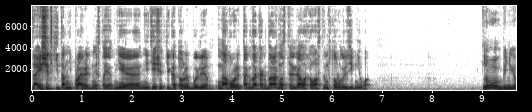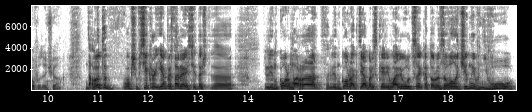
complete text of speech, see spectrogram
Да, и щитки там неправильные стоят, не, не те щитки, которые были на Авроре тогда, когда она стреляла холостым в сторону Зимнего. Ну, Беньев это что? Да, ну это, в общем, все. Я представляю себе, значит, э, линкор Марат, линкор Октябрьская революция, которые заволочены в Неву.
